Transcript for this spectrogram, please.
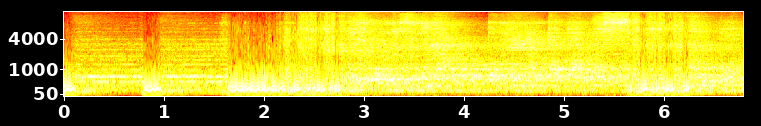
Thank you.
